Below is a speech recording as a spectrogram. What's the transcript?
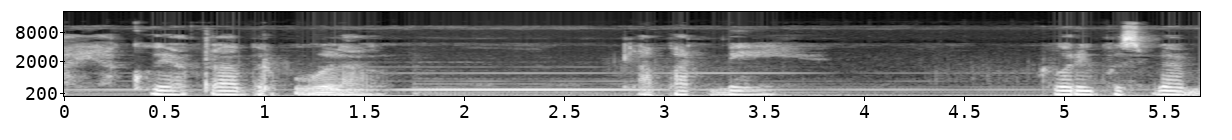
ayahku yang telah berpulang 8 Mei 2019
